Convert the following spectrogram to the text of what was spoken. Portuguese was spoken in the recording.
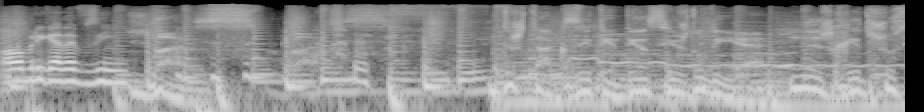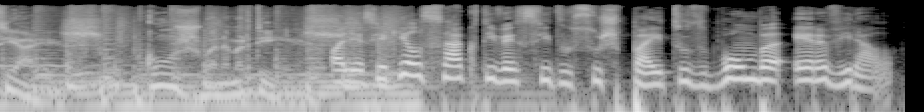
Obrigada, vizinhos. Buzz. Destaques e tendências do dia nas redes sociais com Joana Martins. Olha, se aquele saco tivesse sido suspeito de bomba, era viral.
